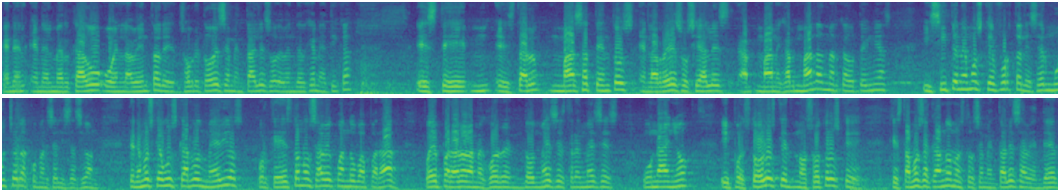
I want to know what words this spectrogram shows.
en el, en el mercado o en la venta de, sobre todo de sementales o de vender genética, este, estar más atentos en las redes sociales, a manejar más las mercadotecnias y sí tenemos que fortalecer mucho la comercialización. Tenemos que buscar los medios porque esto no sabe cuándo va a parar. Puede parar a lo mejor en dos meses, tres meses, un año y pues todos los que nosotros que, que estamos sacando nuestros sementales a vender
